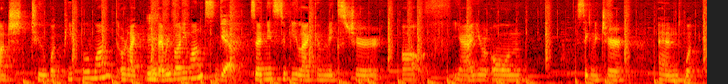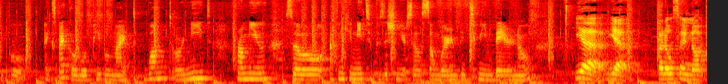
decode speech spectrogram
much to what people want or like what Mm. everybody wants yeah. so it needs to be like a mixture of yeah your own signature and what people expect or what people might want or need from you. So I think you need to position yourself somewhere in between there, no? Yeah, yeah. But also not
